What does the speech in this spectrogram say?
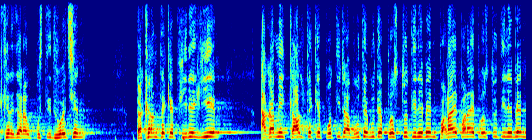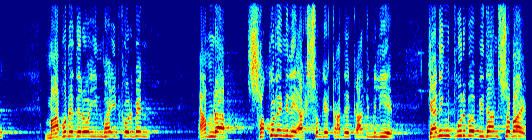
এখানে যারা উপস্থিত হয়েছেন, এখান থেকে ফিরে গিয়ে আগামী কাল থেকে প্রতিটা বুথে বুথে প্রস্তুতি নেবেন, পাড়ায় পাড়ায় প্রস্তুতি নেবেন, মা বোনেদেরও ইনভাইট করবেন। আমরা সকলে মিলে একসঙ্গে কাঁধে কাঁধ মিলিয়ে ক্যানিং পূর্ব বিধানসভায়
